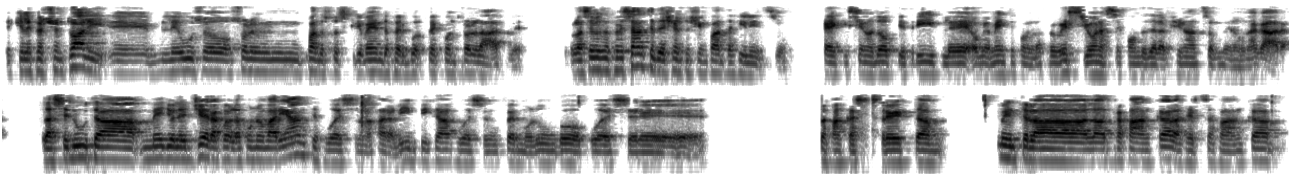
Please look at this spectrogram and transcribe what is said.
perché le percentuali eh, le uso solo in, quando sto scrivendo per, per controllarle. La seduta pesante dai 150 kg in su okay, che siano doppie, triple, ovviamente con la progressione a seconda della vicinanza o meno a una gara. La seduta medio leggera, quella con una variante, può essere una paralimpica, può essere un fermo lungo, può essere una panca stretta, mentre la, l'altra panca, la terza panca,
